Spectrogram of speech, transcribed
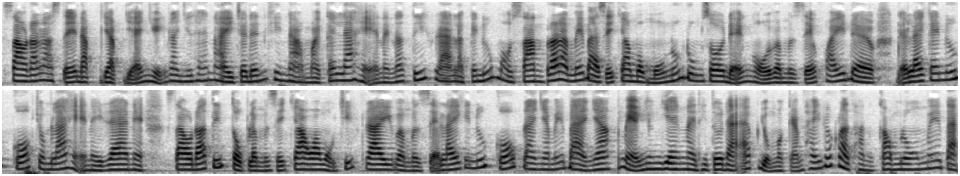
Sau đó là sẽ đập dập giả nhuyễn ra như thế này cho đến khi nào mà cái lá hẹ này nó tiết ra là cái nước màu xanh. Đó là mấy bà sẽ cho một muỗng nước đun sôi để nguội và mình sẽ khuấy đều để lấy cái nước nước cốt trong lá hẹ này ra nè. Sau đó tiếp tục là mình sẽ cho qua một chiếc rây và mình sẽ lấy cái nước cốt ra nha mấy bà nha. Cái mẹo nhân gian này thì tôi đã áp dụng và cảm thấy rất là thành công luôn mấy bà.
